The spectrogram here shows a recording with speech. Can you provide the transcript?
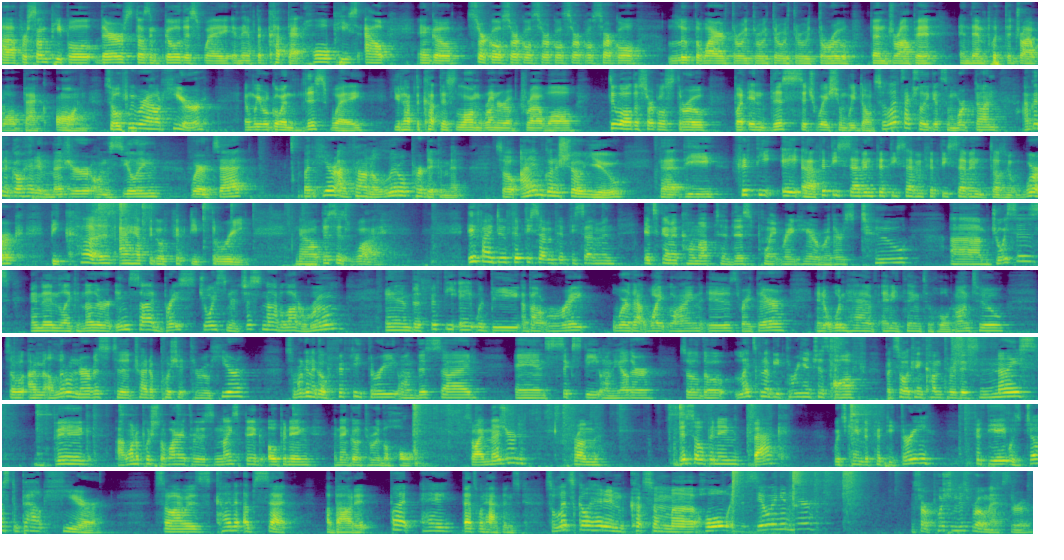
uh, for some people, theirs doesn't go this way and they have to cut that whole piece out and go circle, circle, circle, circle, circle, loop the wire through, through, through, through, through, then drop it and then put the drywall back on. So if we were out here and we were going this way, you'd have to cut this long runner of drywall, do all the circles through, but in this situation, we don't. So let's actually get some work done. I'm gonna go ahead and measure on the ceiling where it's at. But here I found a little predicament. So I am gonna show you that the 58, uh, 57, 57, 57 doesn't work because I have to go 53. Now this is why. If I do 57, 57, it's gonna come up to this point right here where there's two um, joists and then like another inside brace joist and there's just not a lot of room. And the 58 would be about right where that white line is right there. And it wouldn't have anything to hold on to. So I'm a little nervous to try to push it through here. So we're gonna go 53 on this side and 60 on the other. So the light's gonna be three inches off, but so it can come through this nice big, I wanna push the wire through this nice big opening and then go through the hole. So I measured from this opening back, which came to 53. 58 was just about here. So I was kind of upset about it, but hey, that's what happens. So let's go ahead and cut some uh, hole in the ceiling in here and start pushing this Romex through.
